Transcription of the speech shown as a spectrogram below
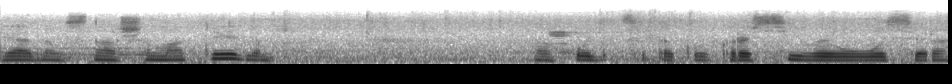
рядом с нашим отелем находится такое красивое озеро.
